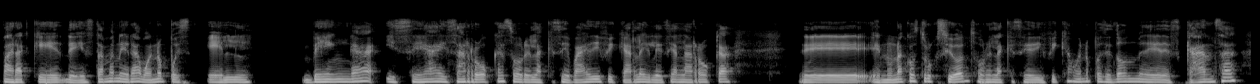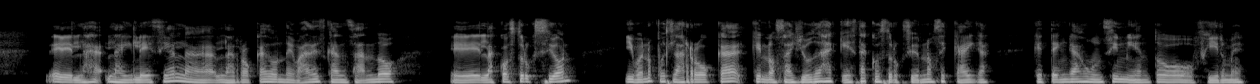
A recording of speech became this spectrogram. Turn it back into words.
para que de esta manera, bueno, pues él venga y sea esa roca sobre la que se va a edificar la iglesia, la roca eh, en una construcción sobre la que se edifica, bueno, pues es donde descansa eh, la, iglesia, la, la, roca donde va descansando eh, la construcción y bueno, pues la roca que nos ayuda a que esta construcción no se caiga, que tenga un cimiento firme.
